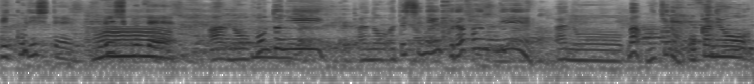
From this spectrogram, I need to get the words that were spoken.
びっくりして嬉しくて。あの本当にあの私ねクラファンってあの、まあ、もちろんお金を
